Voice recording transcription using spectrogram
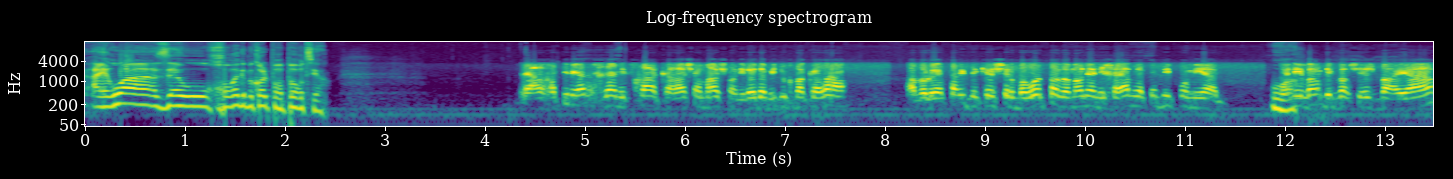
האירוע הזה הוא חורג בכל פרופורציה? להערכתי מיד אחרי המשחק קרה שם משהו, אני לא יודע בדיוק מה קרה, אבל הוא יצר איתי קשר בוואטסאפ ואמר לי, אני חייב לצאת מפה מיד. ואני הבנתי כבר שיש בעיה,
